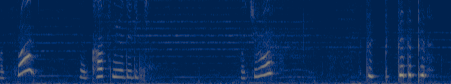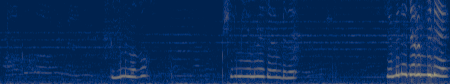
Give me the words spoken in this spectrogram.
Aç lan. Kasmıyor dedik. Aç lan. Lan o? Bir şey mi? yemin ederim bile. Yemin ederim bile.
